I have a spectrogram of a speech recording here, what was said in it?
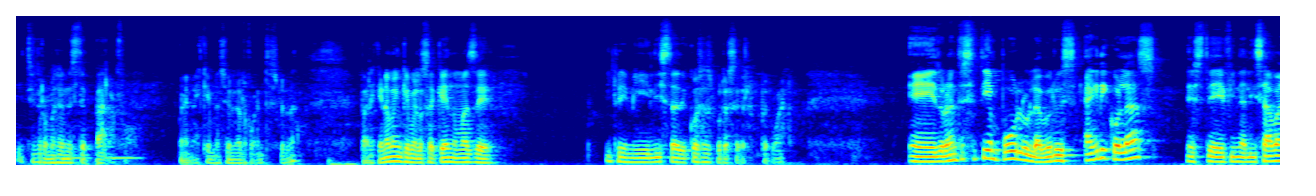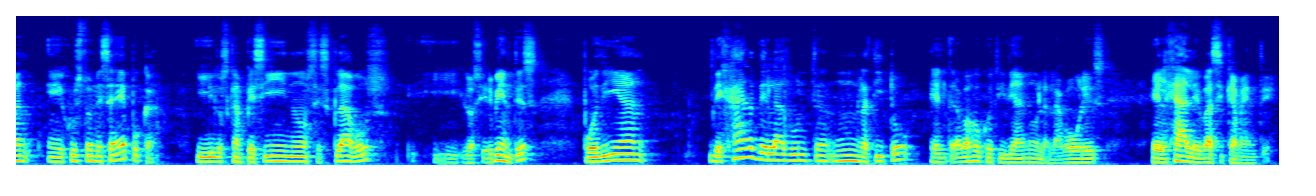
esta información de este párrafo. Bueno, hay que mencionar fuentes, ¿verdad? Para que no ven que me lo saqué nomás de, de mi lista de cosas por hacer, pero bueno. Eh, durante ese tiempo, los labores agrícolas este, finalizaban eh, justo en esa época y los campesinos, esclavos y los sirvientes podían dejar de lado un, un ratito el trabajo cotidiano, las labores, el jale básicamente.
